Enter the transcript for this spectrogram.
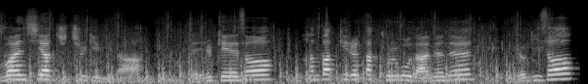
무한 씨앗 추출기입니다 자 이렇게 해서 한 바퀴를 딱 돌고 나면은 여기서.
